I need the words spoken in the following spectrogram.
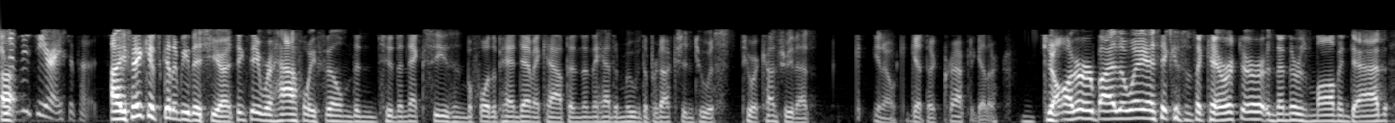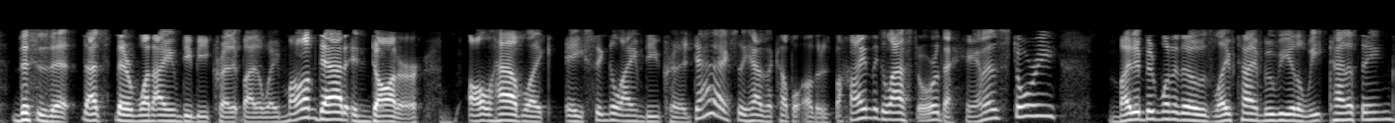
Uh, of this year, I suppose. I think it's going to be this year. I think they were halfway filmed into the next season before the pandemic happened. Then they had to move the production to a s- to a country that you know could get their crap together. Daughter, by the way, I think is the character, and then there's mom and dad. This is it. That's their one IMDb credit, by the way. Mom, dad, and daughter all have like a single IMDb credit. Dad actually has a couple others. Behind the Glass Door, the Hannah's story might have been one of those lifetime movie of the week kind of things.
